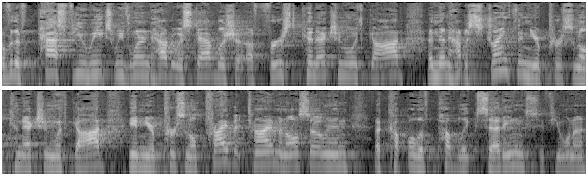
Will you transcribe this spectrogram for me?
Over the past few weeks, we've learned how to establish a, first connection with God and then how to strengthen your personal connection with God in your personal private time and also in a couple of public settings. If you want to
